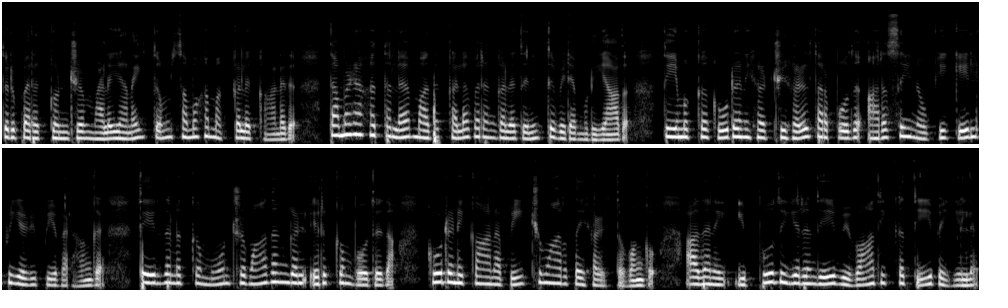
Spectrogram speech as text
திருப்பரக்குன்றம் மலை அனைத்தும் சமூக மக்களுக்கானது. தமிழகத்தில் மத கலவரங்களை திணித்துவிட முடியாது. திமுக கூட்டணி கட்சிகள் தற்போது அரசை நோக்கி கேள்வி எழுப்பி வராங்க. தேர்தலுக்கு மூன்று மாதங்கள் இருக்கும்போது தான் கூட்டணிக்கான பேச்சுவார்த்தைகள் துவங்கும். அதனை இப்போது இருந்தே விவாதிக்க தேவையில்லை.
